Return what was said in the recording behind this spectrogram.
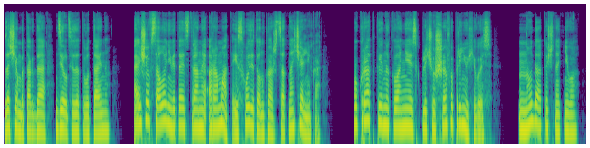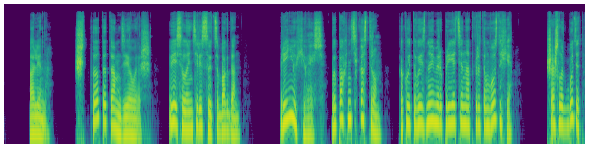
Зачем бы тогда делать из этого тайну? А еще в салоне витает странный аромат, и исходит он, кажется, от начальника. Украдкой наклоняясь к плечу шефа, принюхиваясь. Ну да, точно от него. «Алина, что ты там делаешь?» Весело интересуется Богдан. Принюхиваясь. Вы пахнете костром. Какое-то выездное мероприятие на открытом воздухе? Шашлык будет?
